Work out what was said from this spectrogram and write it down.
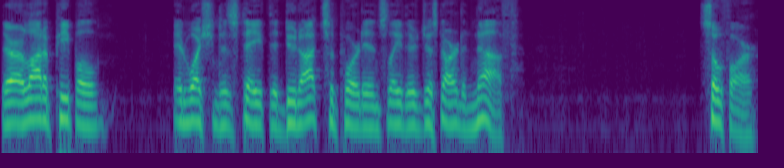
There are a lot of people in Washington state that do not support Inslee. There just aren't enough so far.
